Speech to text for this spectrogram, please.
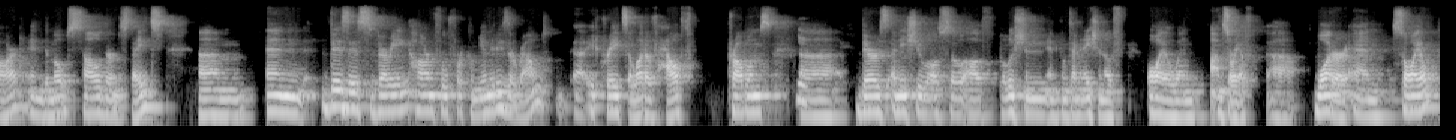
part, in the most southern states. Um, and this is very harmful for communities around. Uh, it creates a lot of health problems. Yeah. Uh, there's an issue also of pollution and contamination of oil and I'm sorry of uh, water and soil.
